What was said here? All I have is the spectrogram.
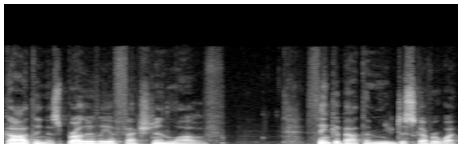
godliness, brotherly affection, and love. Think about them and you discover what?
